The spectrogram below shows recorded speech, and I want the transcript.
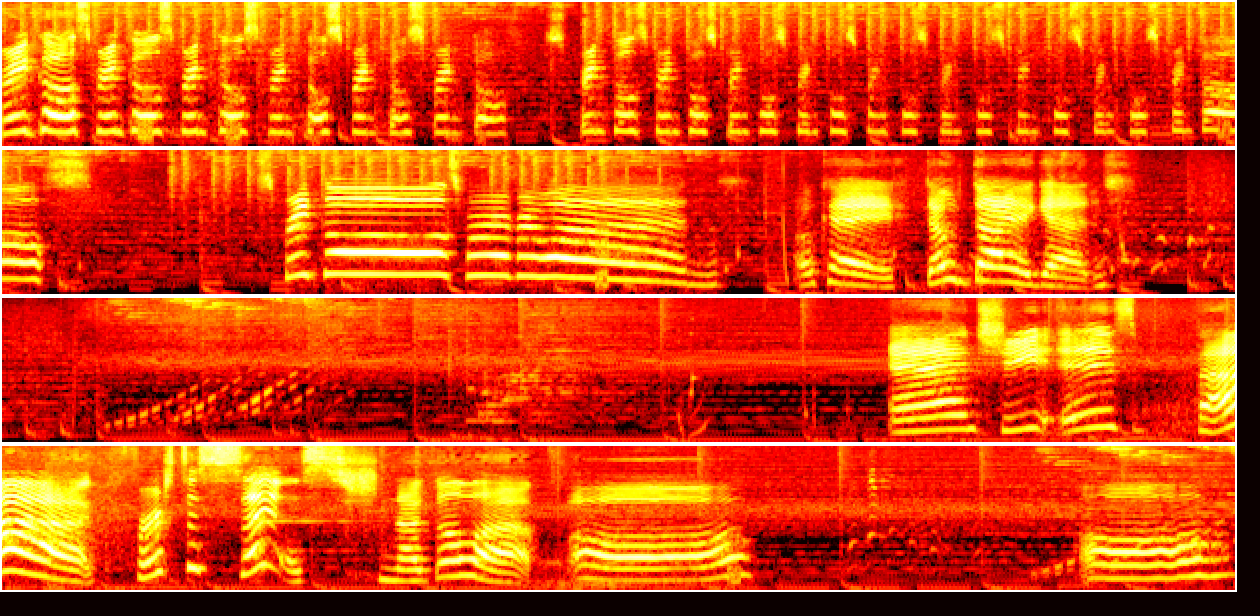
Sprinkle, sprinkle, sprinkle, sprinkle, sprinkle, sprinkle. Sprinkle, sprinkle, sprinkle, sprinkle, sprinkle, sprinkle, sprinkle, sprinkle, sprinkles. Sprinkles for everyone! Okay, don't die again. And she is back! First assist! Snuggle up. Aww. Aww.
